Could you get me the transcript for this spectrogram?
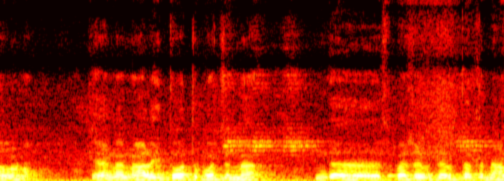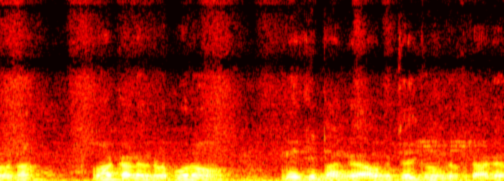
சொல்லணும். ஏன்னா நாளைக்கு தோற்று போச்சுன்னா இந்த ஸ்பெஷல் திருத்தத்தினால தான் வாக்காளர்களை பூரா நீக்கிட்டாங்க. அவங்க ஜெயிக்கணுங்கிறதுக்காக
